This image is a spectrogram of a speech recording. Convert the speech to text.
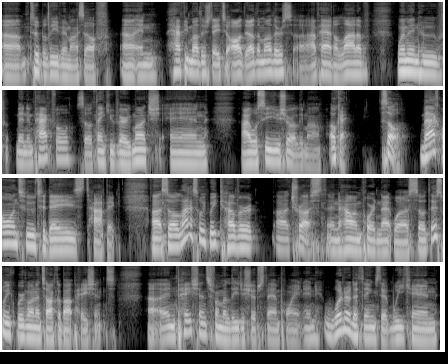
Um, to believe in myself. Uh, and happy Mother's Day to all the other mothers. I've had a lot of women who've been impactful. So thank you very much. And I will see you shortly, Mom. Okay. So back on to today's topic. Uh, so last week we covered uh, trust and how important that was. So this week we're going to talk about patience uh, and patience from a leadership standpoint. And what are the things that we can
